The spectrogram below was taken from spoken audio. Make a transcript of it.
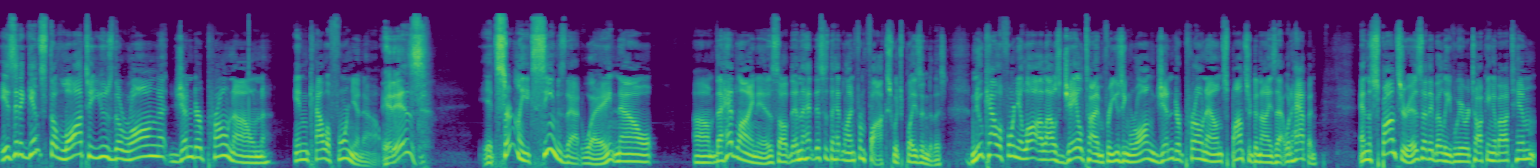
is it against the law to use the wrong gender pronoun in California now? it is. It certainly seems that way. Now, um, the headline is, and the, this is the headline from Fox, which plays into this. New California law allows jail time for using wrong gender pronouns. Sponsor denies that would happen. And the sponsor is, I believe we were talking about him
